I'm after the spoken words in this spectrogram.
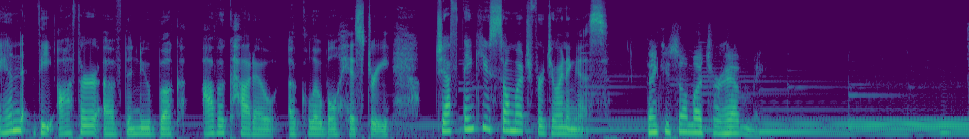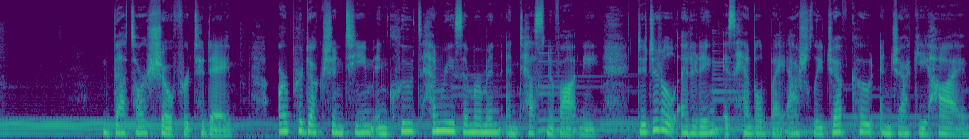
and the author of the new book, Avocado A Global History. Jeff, thank you so much for joining us. Thank you so much for having me. That's our show for today. Our production team includes Henry Zimmerman and Tess Novotny. Digital editing is handled by Ashley Jeffcoat and Jackie High.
